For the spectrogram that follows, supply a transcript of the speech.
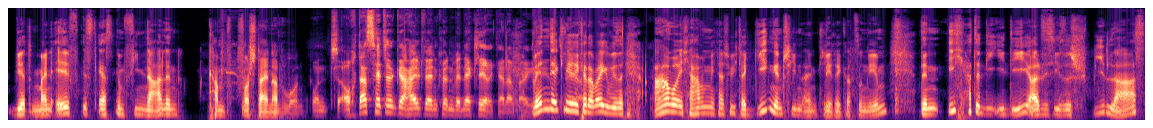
Wird mein Elf ist erst im finalen Kampf versteinert worden. Und auch das hätte geheilt werden können, wenn der Kleriker dabei gewesen wäre. Wenn der Kleriker wäre. dabei gewesen wäre. Aber ich habe mich natürlich dagegen entschieden, einen Kleriker zu nehmen. Denn ich hatte die Idee, als ich dieses Spiel las,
